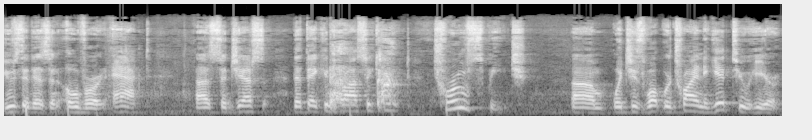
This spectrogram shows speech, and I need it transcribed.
use it as an overt act uh, suggests that they can prosecute true speech, um, which is what we're trying to get to here.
